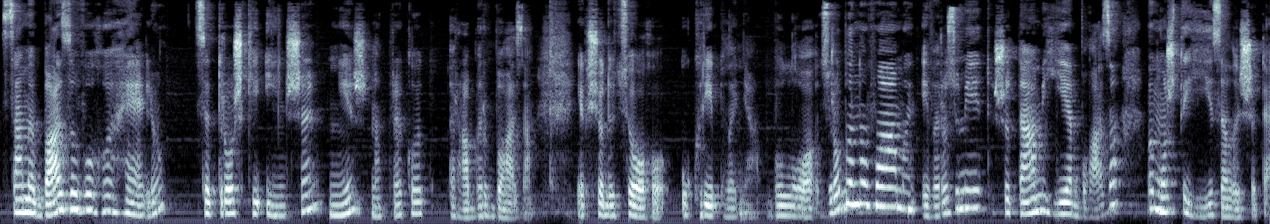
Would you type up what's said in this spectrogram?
саме базового гелю. Це трошки інше, ніж, наприклад, рабер-база. Якщо до цього укріплення було зроблено вами, і ви розумієте, що там є база, ви можете її залишити.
